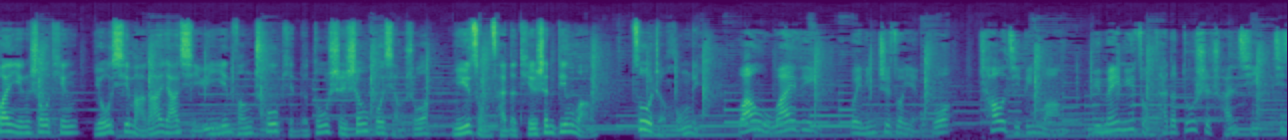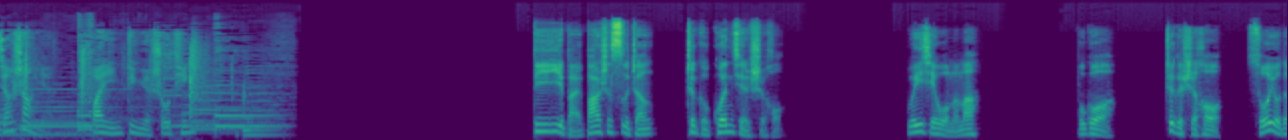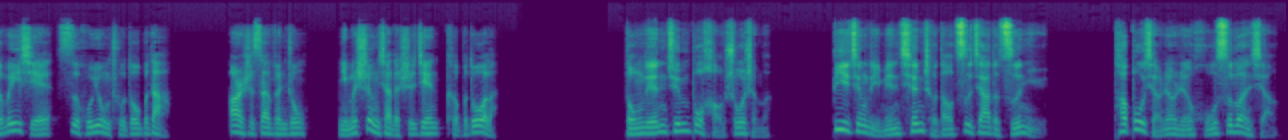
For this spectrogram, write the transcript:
欢迎收听由喜马拉雅喜韵音房出品的都市生活小说《女总裁的贴身兵王》，作者红礼，玩五 YV 为您制作演播。超级兵王与美女总裁的都市传奇即将上演，欢迎订阅收听。第一百八十四章，这个关键时候，威胁我们吗？不过这个时候，所有的威胁似乎用处都不大。二十三分钟，你们剩下的时间可不多了。董连军不好说什么，毕竟里面牵扯到自家的子女，他不想让人胡思乱想。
